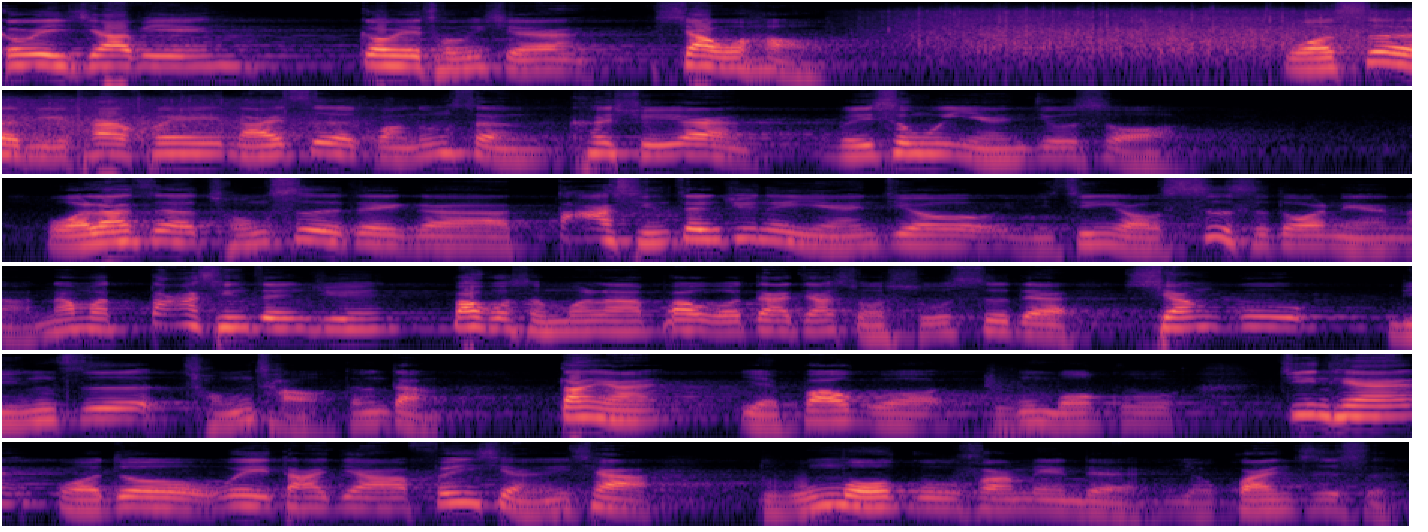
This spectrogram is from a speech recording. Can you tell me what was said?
各位嘉宾、各位同学，下午好。我是李泰辉，来自广东省科学院微生物研究所。我呢是从事这个大型真菌的研究已经有四十多年了。那么大型真菌包括什么呢？包括大家所熟悉的香菇、灵芝、虫草等等，当然也包括毒蘑菇。今天我就为大家分享一下毒蘑菇方面的有关知识。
